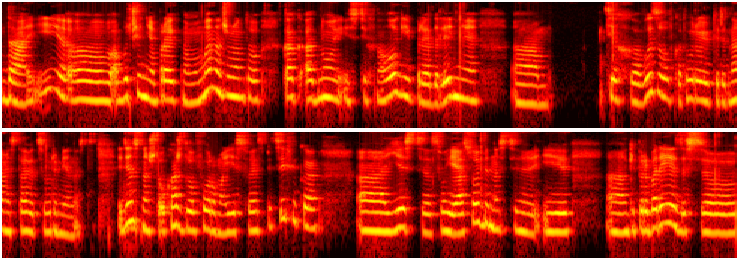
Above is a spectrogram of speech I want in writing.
Да, и э, обучение проектному менеджменту как одной из технологий преодоления э, тех вызовов, которые перед нами ставит современность. Единственное, что у каждого форума есть своя специфика, э, есть свои особенности, и э, Гиперборея здесь, э,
